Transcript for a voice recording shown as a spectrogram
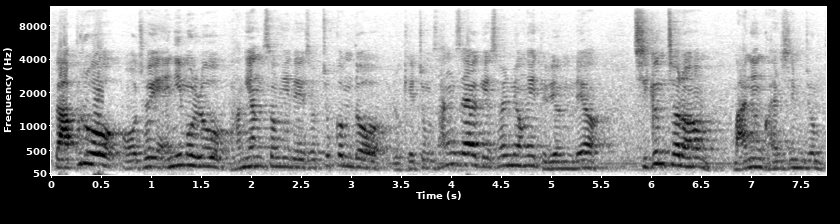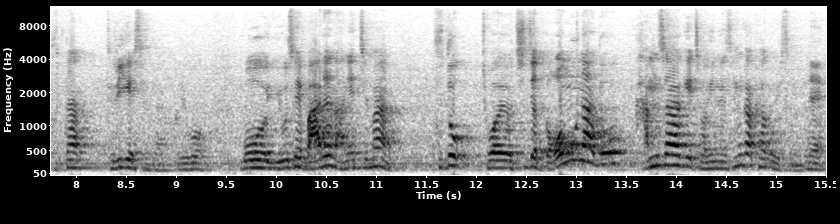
그래서 앞으로 어, 저희 애니멀로 방향성에 대해서 조금 더 이렇게 좀 상세하게 설명해 드렸는데요. 지금처럼 많은 관심 좀 부탁드리겠습니다. 그리고 뭐 요새 말은 안 했지만 구독, 좋아요 진짜 너무나도 감사하게 저희는 생각하고 있습니다. 네,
